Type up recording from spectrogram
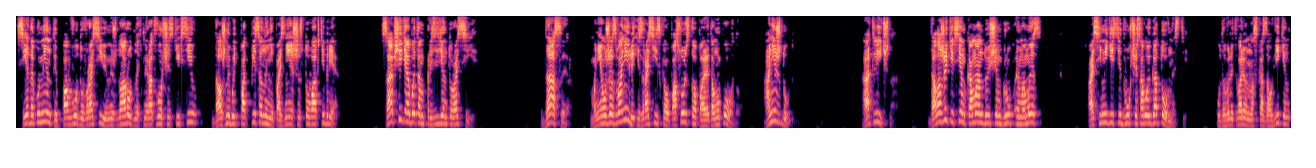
Все документы по вводу в Россию международных миротворческих сил должны быть подписаны не позднее 6 октября. Сообщите об этом президенту России. Да, сэр. Мне уже звонили из российского посольства по этому поводу. Они ждут. Отлично. Доложите всем командующим групп ММС о 72-часовой готовности, удовлетворенно сказал Викинг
